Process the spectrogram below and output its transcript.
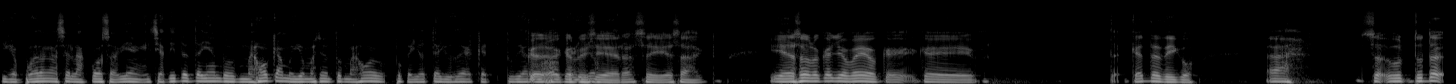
Y que puedan hacer las cosas bien. Y si a ti te está yendo mejor que a mí, yo me siento mejor porque yo te ayudé a que estuviera que, que que lo yo. hiciera, sí, exacto. Y eso es lo que yo veo que, que ¿qué te digo? Ah, so- tú, te-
